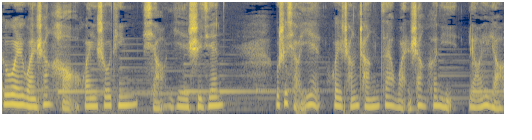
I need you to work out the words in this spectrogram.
各位晚上好，欢迎收听小叶时间，我是小叶，会常常在晚上和你聊一聊，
